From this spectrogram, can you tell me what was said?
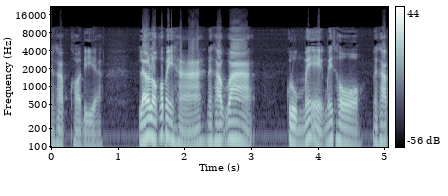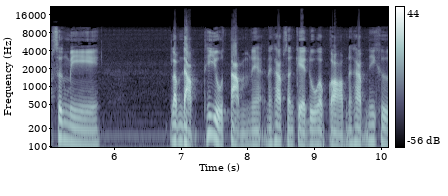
นะครับคอเดียแล้วเราก็ไปหานะครับว่ากลุ่มไม่เอกไม่โทนะครับ ซึ่งมีลำดับที่อยู่ต่ำเนี่ยนะครับ สังเกตดูกับกรอบนะครับ นี่คือ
